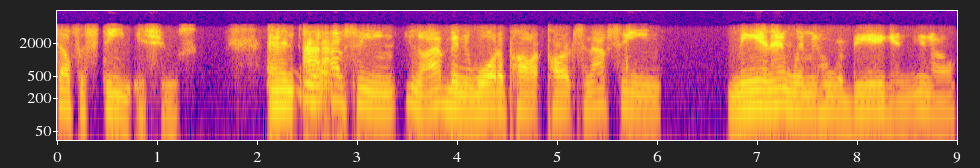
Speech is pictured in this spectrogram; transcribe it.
self esteem issues, and yeah. I, I've seen you know I've been to water park parks and I've seen men and women who were big and you know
